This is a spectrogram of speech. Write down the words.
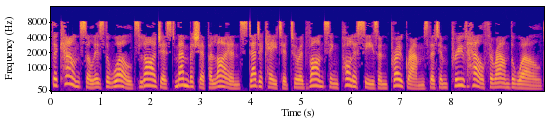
The Council is the world's largest membership alliance dedicated to advancing policies and programs that improve health around the world.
